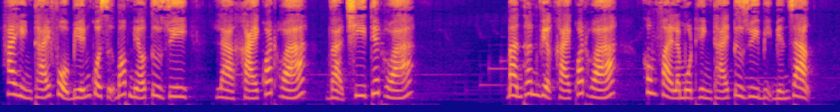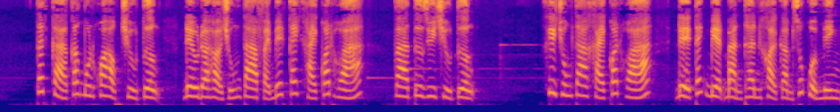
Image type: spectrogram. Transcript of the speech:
Hai hình thái phổ biến của sự bóp méo tư duy là khái quát hóa và chi tiết hóa. Bản thân việc khái quát hóa không phải là một hình thái tư duy bị biến dạng. Tất cả các môn khoa học trừu tượng đều đòi hỏi chúng ta phải biết cách khái quát hóa và tư duy trừu tượng. Khi chúng ta khái quát hóa để tách biệt bản thân khỏi cảm xúc của mình,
